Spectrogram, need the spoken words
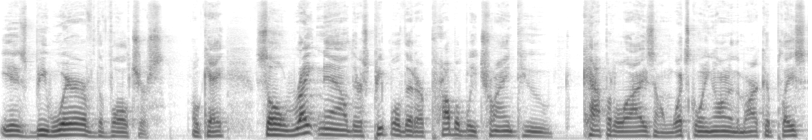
is beware of the vultures. Okay. So right now there's people that are probably trying to capitalize on what's going on in the marketplace.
